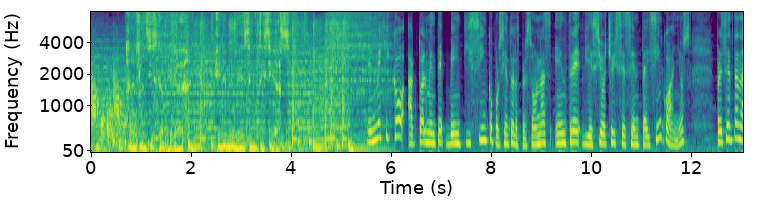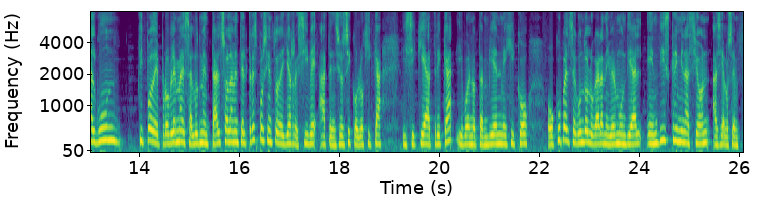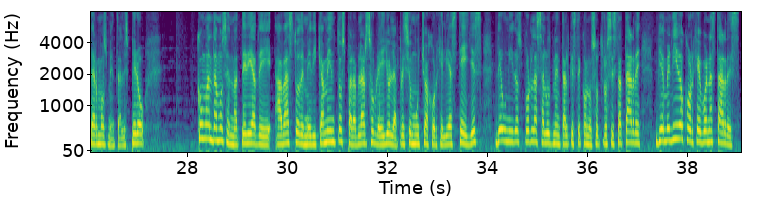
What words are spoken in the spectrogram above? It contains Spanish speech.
Ana Francisca Vega, NMBS Noticias. En México, actualmente 25% de las personas entre 18 y 65 años presentan algún tipo de problema de salud mental, solamente el 3% de ellas recibe atención psicológica y psiquiátrica. Y bueno, también México ocupa el segundo lugar a nivel mundial en discriminación hacia los enfermos mentales. Pero, ¿cómo andamos en materia de abasto de medicamentos? Para hablar sobre ello, le aprecio mucho a Jorge Elías Telles, de Unidos por la Salud Mental, que esté con nosotros esta tarde. Bienvenido, Jorge. Buenas tardes.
